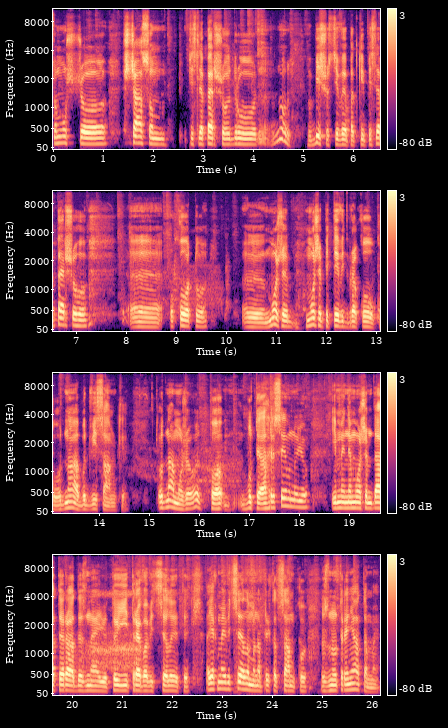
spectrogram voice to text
Тому що з часом, після першого, другого, ну, в більшості випадків після першого е, окоту е, може, може піти відбраковку одна або дві самки. Одна може бути агресивною, і ми не можемо дати ради з нею, то її треба відселити. А як ми відселимо, наприклад, самку з нутринятами,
